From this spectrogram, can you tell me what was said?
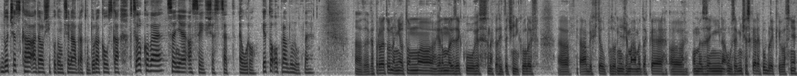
do, Česka a další potom při návratu do Rakouska Slovenska v celkové ceně asi 600 euro. Je to opravdu nutné? Tak zaprvé to není o tom eh, jenom riziku, že se nakazíte či nikoliv. Eh, já bych chtěl upozornit, že máme také eh, omezení na území České republiky. Vlastně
